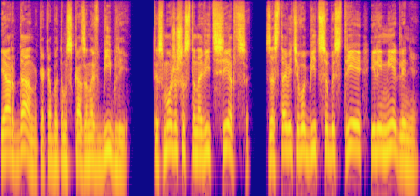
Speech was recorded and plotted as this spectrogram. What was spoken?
Иордан, как об этом сказано в Библии. Ты сможешь остановить сердце, заставить его биться быстрее или медленнее,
